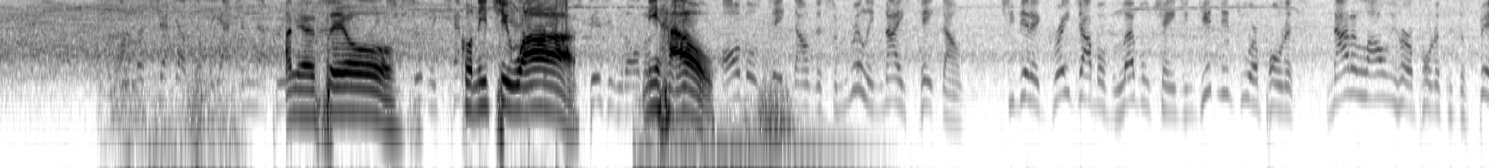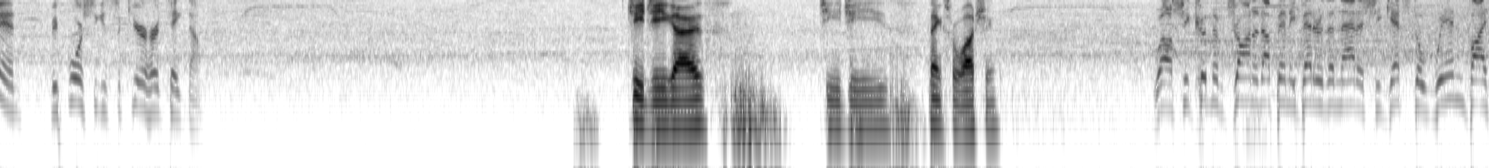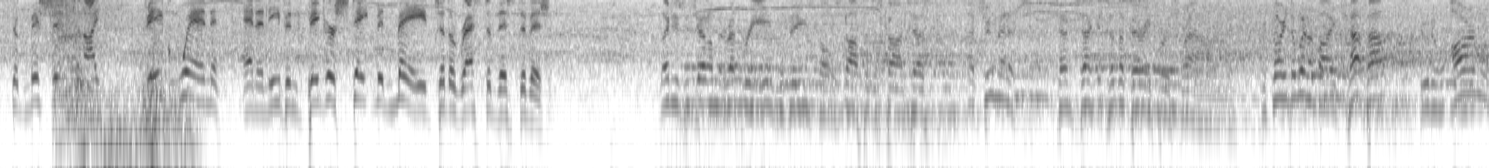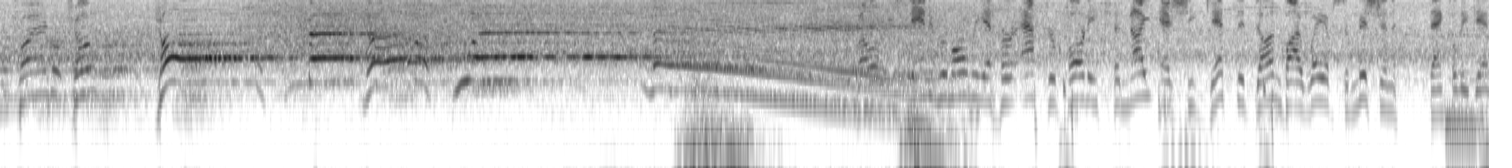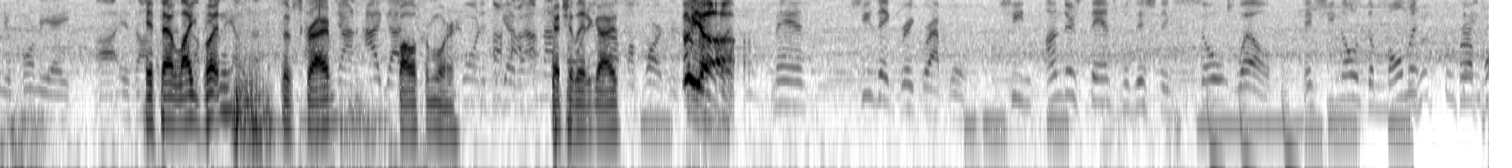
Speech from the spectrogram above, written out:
action in that previous 안녕하세요. round. She certainly kept the Konnichiwa. stand. She was busy with all those Ni hao. all those takedowns and some really nice takedowns. She did a great job of level changing, getting into her opponent, not allowing her opponent to defend before she can secure her takedown. GG, guys. GG's. Thanks for watching. Well, she couldn't have drawn it up any better than that as she gets the win by submission tonight. Big win and an even bigger statement made to the rest of this division. Ladies and gentlemen, referee Eve Levines called a stop to this contest at 2 minutes, 10 seconds of the very first round. Declaring the winner by tap out due to arm triangle choke, Zhang Weili, it'll be standing room only at her after party tonight as she gets it done by way of submission. Thankfully, Daniel Cormier uh, is on Hit that like I'll be on the button, subscribe, John, I got follow you. for more. We're going it together. I'm not Catch you later, guys. without my partner. Booyah! Man, she's a great grappler. She understands positioning so well, and she knows the moment her opponent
